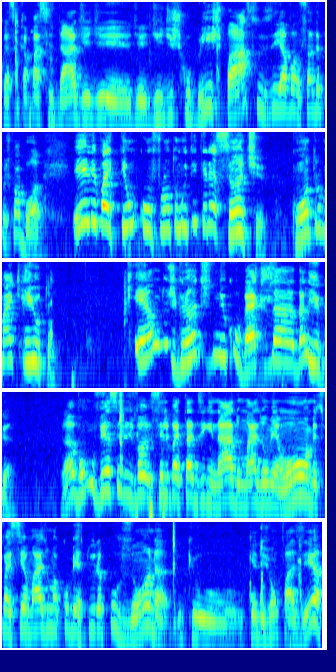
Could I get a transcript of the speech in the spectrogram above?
com essa capacidade de, de, de, descobrir espaços e avançar depois com a bola. Ele vai ter um confronto muito interessante contra o Mike Hilton, que é um dos grandes nickelbacks da, da liga. Né? Vamos ver se ele, vai, ele vai estar designado mais homem a homem, se vai ser mais uma cobertura por zona do que, o, que eles vão fazer,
